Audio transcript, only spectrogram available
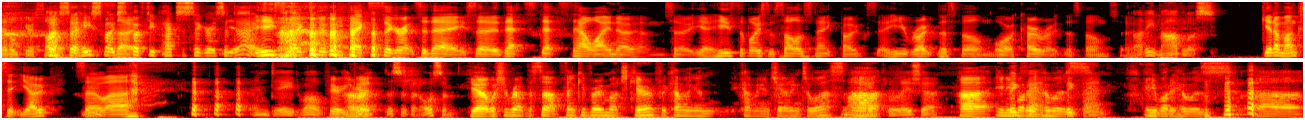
Metal Gear Solid. Oh, so he smokes So- fifty packs of cigarettes a day. He smokes fifty packs of cigarettes a day. So that's that's how I know him. So yeah, he's the voice of Solid Snake, folks. Uh, He wrote this film or co-wrote this film. So Bloody marvelous, get amongst it, yo. So uh, indeed. Well, very good. right. this has been awesome. Yeah, we should wrap this up. Thank you very much, Karen, for coming and coming and chatting to us. My Uh, pleasure. uh, Big anybody fan. who is Big fan. anybody who is uh,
